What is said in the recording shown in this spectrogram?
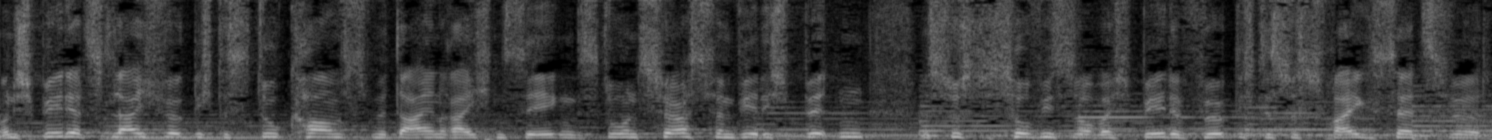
Und ich bete jetzt gleich wirklich, dass du kommst mit deinen reichen Segen, dass du uns hörst, wenn wir dich bitten. Das tust du sowieso, aber ich bete wirklich, dass es freigesetzt wird.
